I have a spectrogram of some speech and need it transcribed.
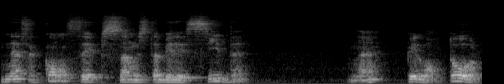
nessa concepção estabelecida né, pelo autor,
